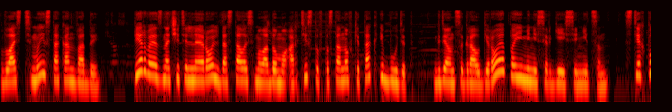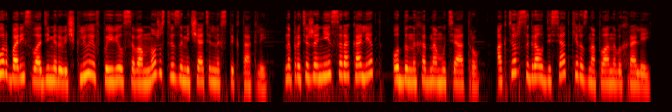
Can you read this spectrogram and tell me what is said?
«Власть тьмы» и «Стакан воды». Первая значительная роль досталась молодому артисту в постановке «Так и будет», где он сыграл героя по имени Сергей Синицын. С тех пор Борис Владимирович Клюев появился во множестве замечательных спектаклей. На протяжении 40 лет, отданных одному театру, актер сыграл десятки разноплановых ролей.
